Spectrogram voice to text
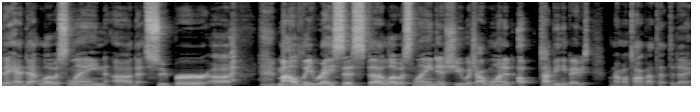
they had that Lois Lane, uh, that super uh, mildly racist uh, Lois Lane issue, which I wanted. Oh, Ty Beanie Babies. We're not going to talk about that today.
